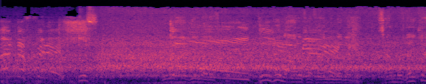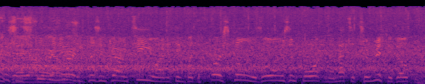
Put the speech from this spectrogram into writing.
And the finish! Ruhun Arif Efendi'yle sen buradayken Listen, köye scoring yağmur early yağmaz. doesn't guarantee you anything, but the first goal is always important, and that's a terrific opener.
